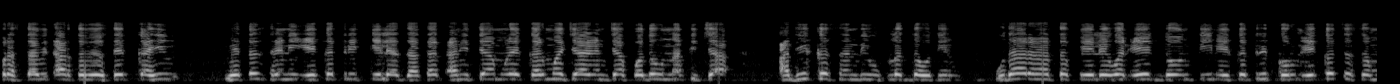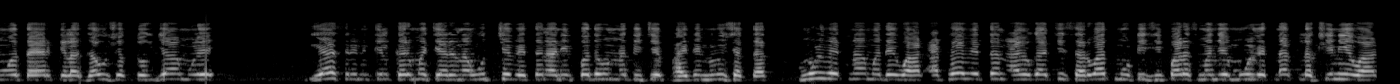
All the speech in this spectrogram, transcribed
प्रस्तावित अर्थव्यवस्थेत काही वेतन श्रेणी एकत्रित केल्या जातात आणि त्यामुळे कर्मचाऱ्यांच्या पदोन्नतीच्या अधिक संधी उपलब्ध होतील. उदाहरणार्थ पेलेवर एक दोन तीन एकत्रित करून एकच समूह तयार केला जाऊ शकतो ज्यामुळे या श्रेणीतील कर्मचाऱ्यांना उच्च वेतन आणि पदोन्नतीचे फायदे मिळू शकतात. मूळ वेतनामध्ये वाढ. अठरा वेतन आयोगाची सर्वात मोठी शिफारस म्हणजे मूळ वेतनात लक्षणीय वाढ.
